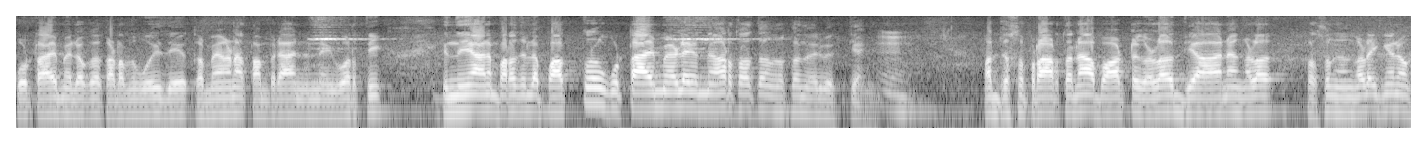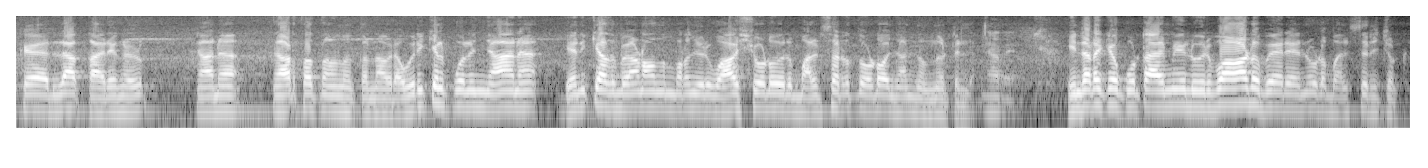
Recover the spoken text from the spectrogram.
കൂട്ടായ്മയിലൊക്കെ കടന്നുപോയി ദൈവ ക്രമേണ തമ്പുരാൻ എന്നെ ഉയർത്തി ഇന്ന് ഞാൻ പറഞ്ഞല്ലോ പത്ത് കൂട്ടായ്മകളെ നേതൃത്വത്തിൽ നിൽക്കുന്ന ഒരു വ്യക്തിയാണ്. മധ്യസ്ഥ പ്രാർത്ഥന പാട്ടുകൾ ധ്യാനങ്ങൾ പ്രസംഗങ്ങൾ ഇങ്ങനെയൊക്കെ എല്ലാ കാര്യങ്ങളും ഞാൻ നേതൃത്വത്തിൽ നിൽക്കുന്നവരാണ് ഒരിക്കൽ പോലും ഞാൻ എനിക്കത് വേണമെന്നും പറഞ്ഞൊരു വാശിയോടോ ഒരു മത്സരത്തോടോ ഞാൻ നിന്നിട്ടില്ല. ഇതിന്റെ ഇടയ്ക്ക് കൂട്ടായ്മയിൽ ഒരുപാട് പേര് എന്നോട് മത്സരിച്ചിട്ടുണ്ട്.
